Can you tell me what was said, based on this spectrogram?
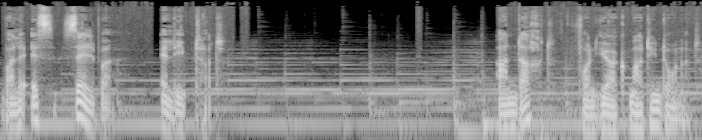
weil er es selber erlebt hat. Andacht von Jörg Martin Donath.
